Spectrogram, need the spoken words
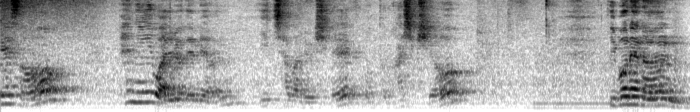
이렇게 해서 패닝이 완료되면 2차 발효실에 넣도록 하십시오. 이번에는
